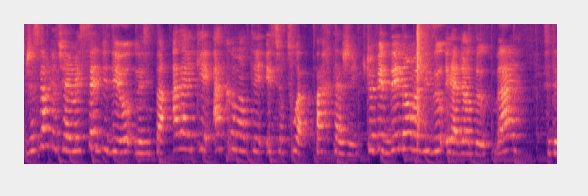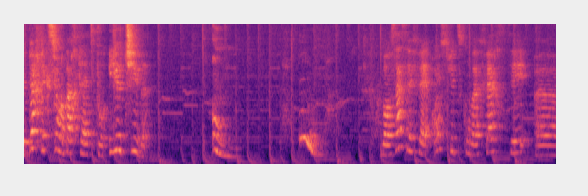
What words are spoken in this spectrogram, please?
J'espère que tu as aimé cette vidéo, n'hésite pas à liker, à commenter et surtout à partager. Je te fais d'énormes bisous et à bientôt. Bye C'était Perfection Imparfaite pour YouTube. Bon ça c'est fait. Ensuite ce qu'on va faire c'est euh,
